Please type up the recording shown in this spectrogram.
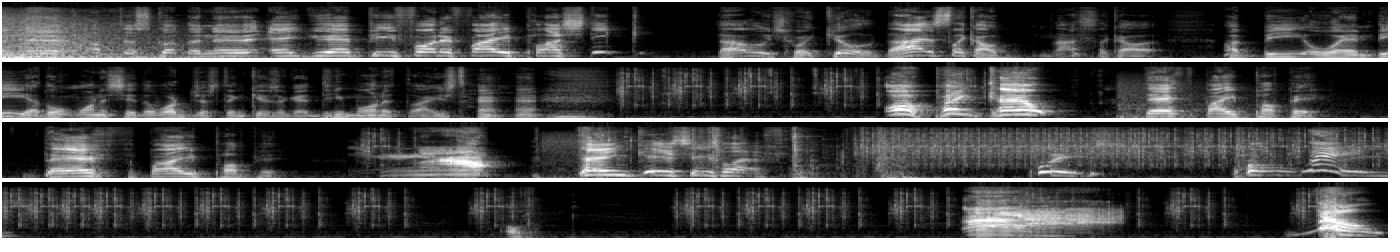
The new, I've just got the new uh, UMP 45 Plastique. That looks quite cool. That's like a that's like a a B O M B. I don't want to say the word just in case I get demonetized. oh, pink cow! Death by puppy. Death by puppy. Ten cases left. Please. Please. Oh. Ah! No!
